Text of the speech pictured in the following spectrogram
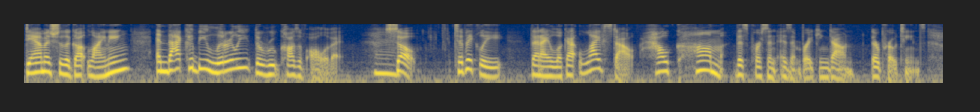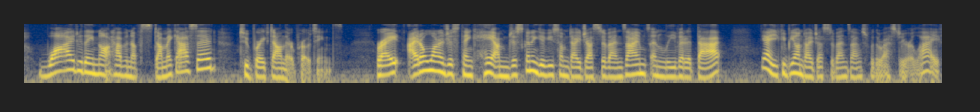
damage to the gut lining. And that could be literally the root cause of all of it. Hmm. So typically, then I look at lifestyle. How come this person isn't breaking down their proteins? Why do they not have enough stomach acid to break down their proteins? Right? I don't want to just think, hey, I'm just going to give you some digestive enzymes and leave it at that. Yeah, you could be on digestive enzymes for the rest of your life.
